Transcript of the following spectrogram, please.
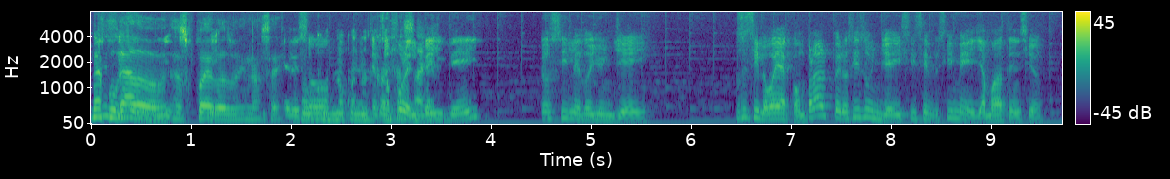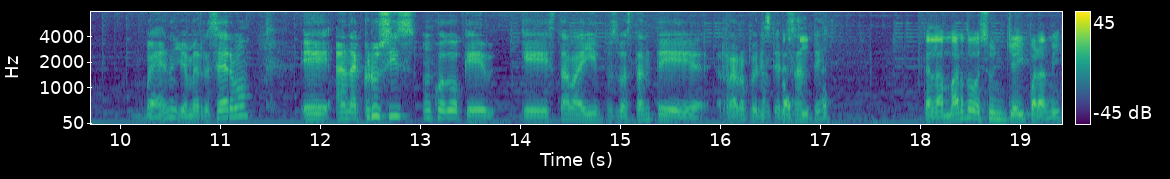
No he jugado sí, esos juegos, güey, no sé. Empezó, No conozco por el. Payday. Yo sí le doy un Jay. No sé si lo vaya a comprar, pero sí es un Jay. Sí, se- sí me llamó la atención. Bueno, yo me reservo. Eh, Anacrucis, un juego que, que estaba ahí, pues bastante raro pero Las interesante. patitas. Calamardo es un Jay para mí.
